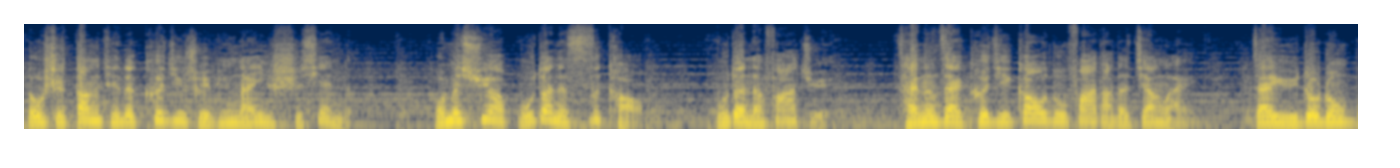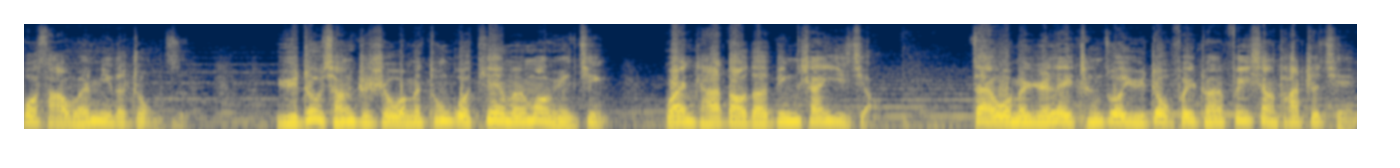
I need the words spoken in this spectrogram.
都是当前的科技水平难以实现的。我们需要不断的思考，不断的发掘，才能在科技高度发达的将来，在宇宙中播撒文明的种子。宇宙墙只是我们通过天文望远镜观察到的冰山一角，在我们人类乘坐宇宙飞船飞向它之前，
